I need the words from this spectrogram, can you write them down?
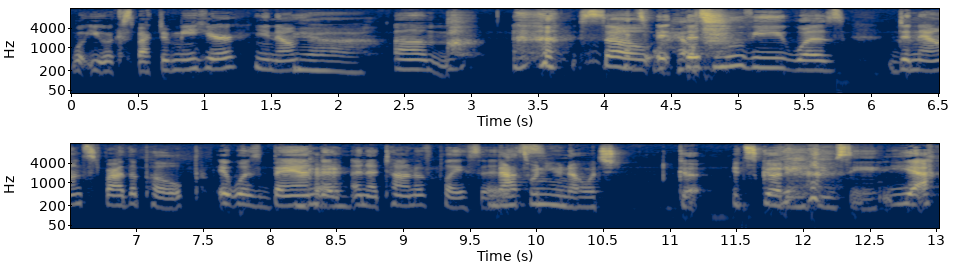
what you expect of me here, you know? Yeah. Um, so it, this movie was denounced by the Pope. It was banned Okay. in a ton of places. That's when you know it's good. It's good and juicy. Yeah.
